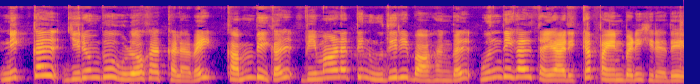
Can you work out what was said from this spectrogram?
நிக்கல் இரும்பு உலோகக் கலவை கம்பிகள் விமானத்தின் உதிரி பாகங்கள் உந்திகள் தயாரிக்க பயன்படுகிறது.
